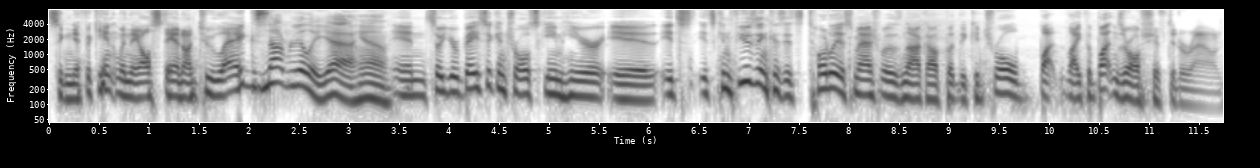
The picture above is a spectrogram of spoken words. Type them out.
significant when they all stand on two legs. Not really. Yeah, yeah. And so your basic control scheme here is it's it's confusing because it's totally a Smash Bros. knockoff, but the control but like the buttons are all shifted around.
